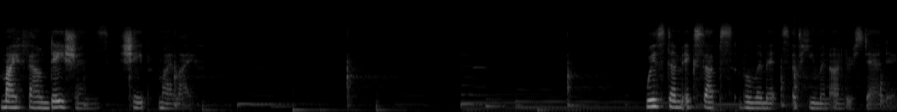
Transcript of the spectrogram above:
My foundations shape my life. Wisdom accepts the limits of human understanding.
